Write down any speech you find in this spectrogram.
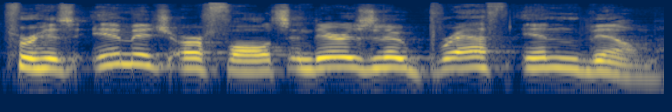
for his image are false, and there is no breath in them.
